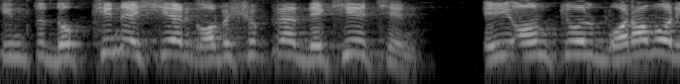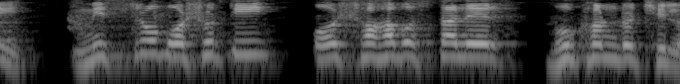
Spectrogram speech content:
কিন্তু দক্ষিণ এশিয়ার গবেষকরা দেখিয়েছেন, এই অঞ্চল বরাবরই মিশ্র বসতি ও সহাবস্থানের ভূখণ্ড ছিল।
